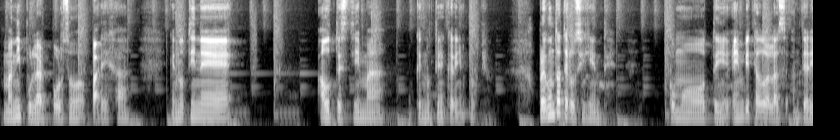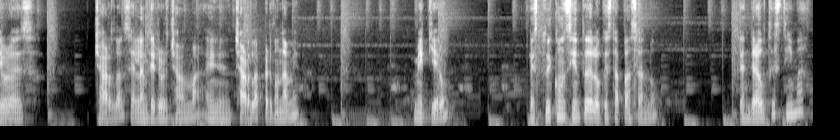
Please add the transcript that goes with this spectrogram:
manipular por su pareja, que no tiene autoestima o que no tiene cariño propio. Pregúntate lo siguiente, como te he invitado a las anteriores charlas, en la anterior charla, en charla, perdóname, ¿Me quiero? ¿Estoy consciente de lo que está pasando? ¿Tendré autoestima?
